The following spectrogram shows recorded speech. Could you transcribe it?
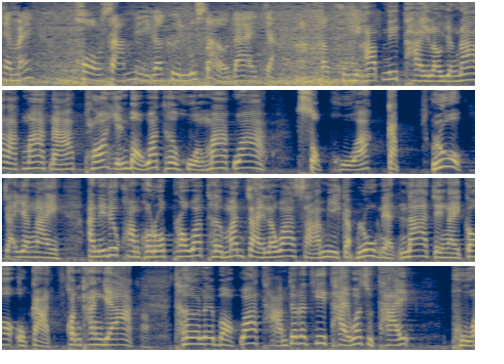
ใช่ไหมของสามีก็คือลูกสาวได้จ้ะอ่าเขาคุยครับนี่ไทยเรายังน่ารักมากนะ เพราะเห็นบอกว่าเธอห่วงมากว่าศพหัวกับลูกจะยังไง อันนี้ด้วยความเคารพ เพราะว่าเธอมั่นใจแล้วว่าสามีกับลูกเนี่ยน่าจะยังไงก็โอกาสค่อนข้างยาก เธอเลยบอกว่าถามเจ้าหน้าที่ไทยว่าสุดท้าย ผัว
